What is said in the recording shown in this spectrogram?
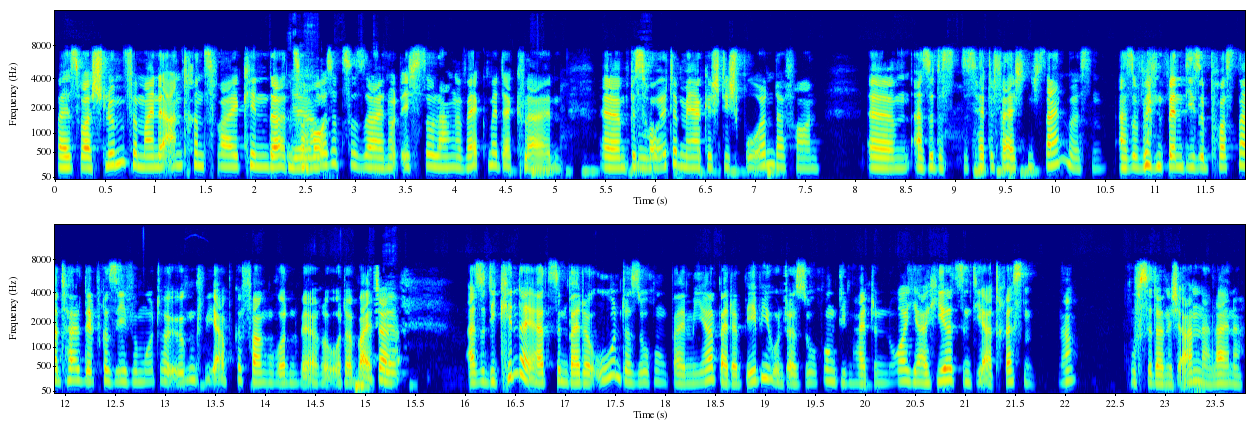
weil es war schlimm für meine anderen zwei Kinder ja. zu Hause zu sein und ich so lange weg mit der Kleinen. Ähm, bis mhm. heute merke ich die Spuren davon. Ähm, also das, das hätte vielleicht nicht sein müssen. Also wenn, wenn diese postnatal-depressive Mutter irgendwie abgefangen worden wäre oder weiter. Ja. Also die Kinderärztin bei der U-Untersuchung bei mir, bei der Baby-Untersuchung, die meinte nur, ja, hier sind die Adressen. Ne? Rufst du da nicht an, alleine.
